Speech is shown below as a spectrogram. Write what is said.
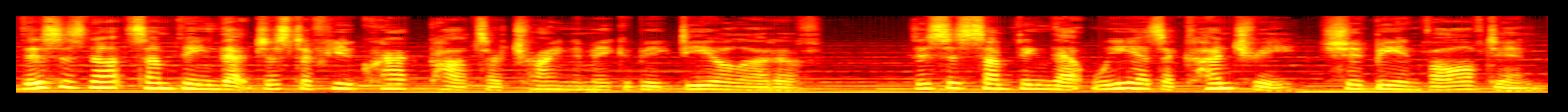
this is not something that just a few crackpots are trying to make a big deal out of. This is something that we as a country should be involved in.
